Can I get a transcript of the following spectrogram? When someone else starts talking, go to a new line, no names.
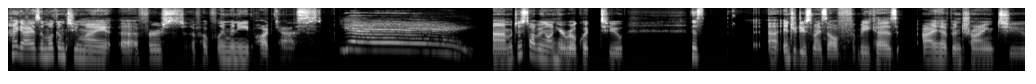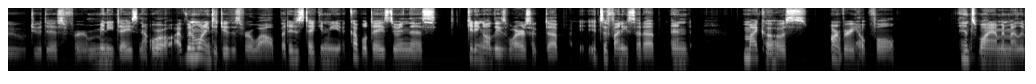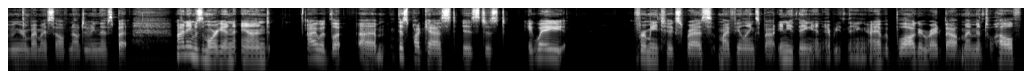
Hi, guys, and welcome to my uh, first of hopefully many podcasts.
Yay!
Um, just hopping on here real quick to this uh, introduce myself because I have been trying to do this for many days now. Or I've been wanting to do this for a while, but it has taken me a couple days doing this, getting all these wires hooked up. It's a funny setup, and my co-hosts aren't very helpful. Hence why I'm in my living room by myself now doing this. But my name is Morgan, and I would love um, this podcast is just a way for me to express my feelings about anything and everything. I have a blog I write about my mental health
